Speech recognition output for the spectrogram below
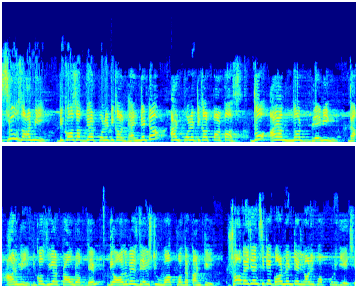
Misuse army because of their political vendetta and political purpose. Though I am not blaming the army because we are proud of them. They always they used to work for the country. সব এজেন্সিকে গভর্নমেন্টের ললিপপ করে দিয়েছে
